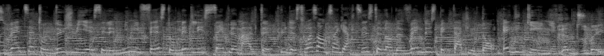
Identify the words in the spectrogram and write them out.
Du 27 au 2 juillet, c'est le Mini-Fest au Medley Simple Malte. Plus de 65 artistes lors de 22 spectacles, dont Eddie King, Fred Dubé,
